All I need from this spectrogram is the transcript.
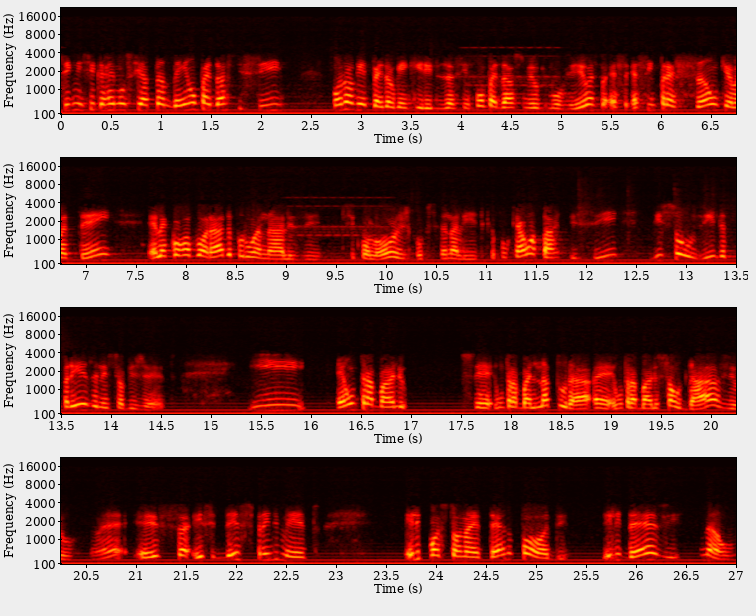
significa renunciar também a um pedaço de si. Quando alguém perde alguém querido e diz assim, foi um pedaço meu que morreu, essa, essa, impressão que ela tem, ela é corroborada por uma análise psicológica ou psicanalítica, porque há uma parte de si dissolvida, presa nesse objeto. E é um trabalho um trabalho natural, é, um trabalho saudável, é? Essa, esse desprendimento. Ele pode se tornar eterno? Pode. Ele deve? Não.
